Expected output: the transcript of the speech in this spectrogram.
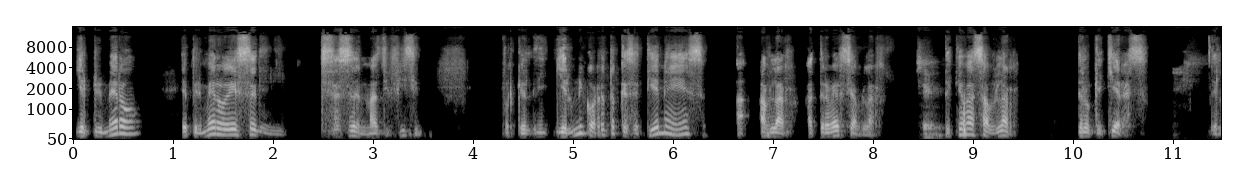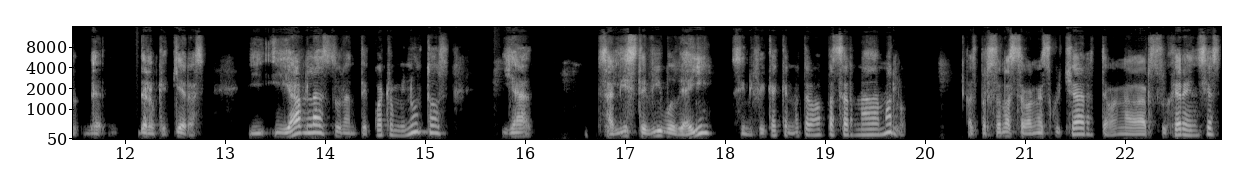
Y el primero, el primero es el, quizás es el más difícil, porque y el único reto que se tiene es hablar, atreverse a hablar. ¿De qué vas a hablar? De lo que quieras, de, lo que quieras. y, hablas durante cuatro minutos, ya saliste vivo de ahí, significa que no te va a pasar nada malo. Las personas te van a escuchar, te van a dar sugerencias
